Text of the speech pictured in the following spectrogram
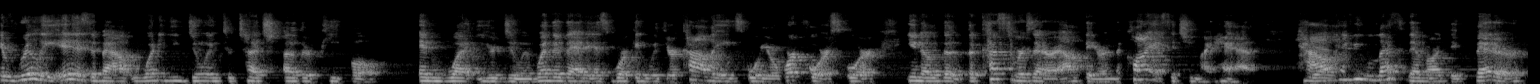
It really is about what are you doing to touch other people and what you're doing, whether that is working with your colleagues or your workforce or, you know, the, the customers that are out there and the clients that you might have. How yeah. have you left them? Are they better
